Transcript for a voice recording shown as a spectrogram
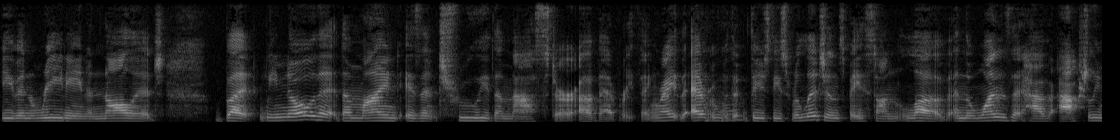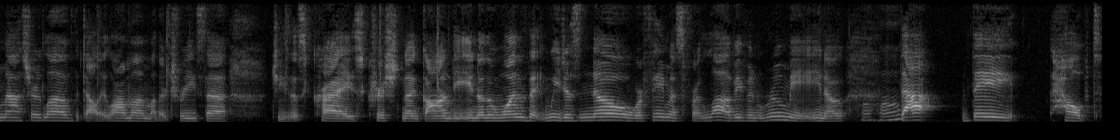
even reading and knowledge. But we know that the mind isn't truly the master of everything, right? Every, mm-hmm. There's these religions based on love, and the ones that have actually mastered love, the Dalai Lama, Mother Teresa, Jesus Christ, Krishna, Gandhi, you know, the ones that we just know were famous for love, even Rumi, you know, mm-hmm. that they helped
